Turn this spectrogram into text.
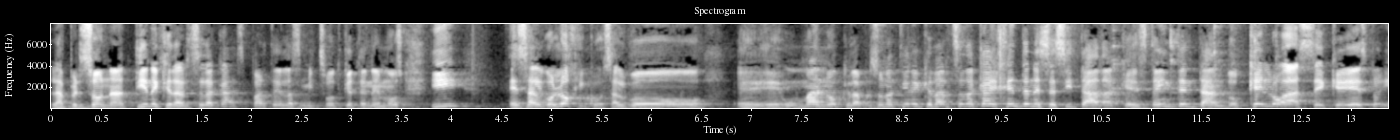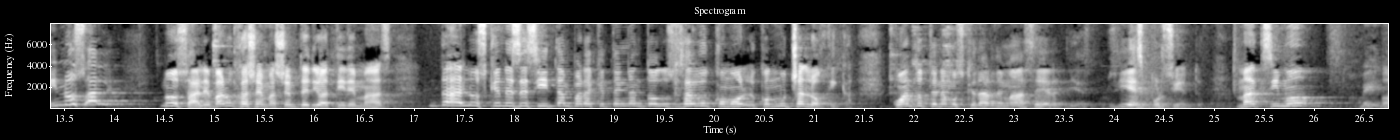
La persona tiene que darse de acá, es parte de las mitzvot que tenemos y es algo lógico, es algo eh, eh, humano que la persona tiene que darse de acá. Hay gente necesitada que está intentando, que lo hace, que esto, y no sale, no sale. Baruch Hashem, Hashem te dio a ti de más, da a los que necesitan para que tengan todos. Es algo como, con mucha lógica. ¿Cuánto tenemos que dar de más hacer? 10%. 10%. Máximo. 20.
